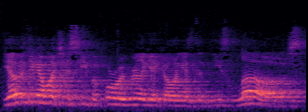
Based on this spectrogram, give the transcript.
The other thing I want you to see before we really get going is that these loaves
